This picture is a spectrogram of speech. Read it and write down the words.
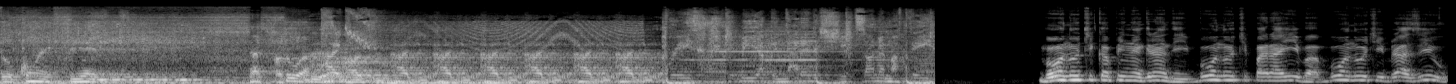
do Com FM. A sua rádio. Rádio, rádio, rádio, rádio, rádio, rádio. Boa noite, Campina Grande. Boa noite, Paraíba. Boa noite, Brasil.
